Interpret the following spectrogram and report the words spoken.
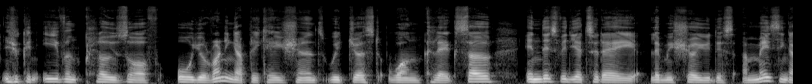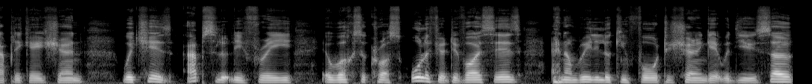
You can even close off all your running applications with just one click. So in this video today, let me show you this amazing application, which is absolutely free. It works across all of your devices and I'm really looking forward to sharing it with you. So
